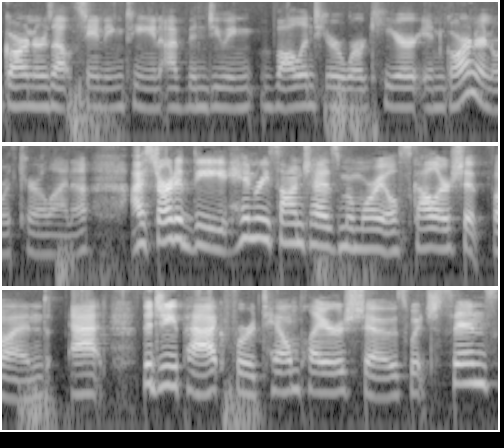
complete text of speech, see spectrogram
Garner's Outstanding Teen. I've been doing volunteer work here in Garner, North Carolina. I started the Henry Sanchez Memorial Scholarship Fund at the GPAC for Town Players shows, which sends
